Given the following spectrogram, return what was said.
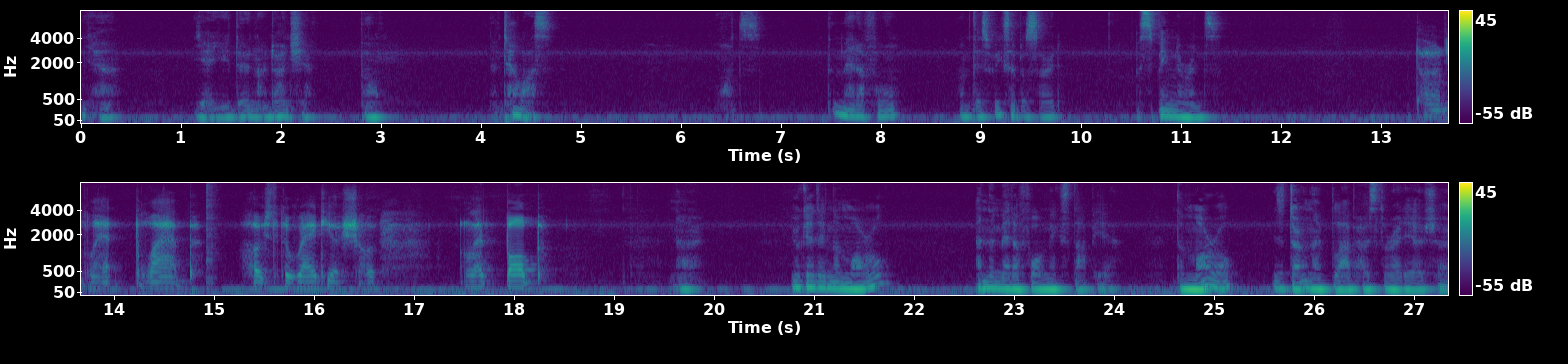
Yeah. Yeah, you do know, don't you? Bob. Now tell us. What's the metaphor of this week's episode of Spignorance? Don't let Blab host the radio show. Let Bob. No. You're getting the moral and the metaphor mixed up here. The moral is don't let Blab host the radio show.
